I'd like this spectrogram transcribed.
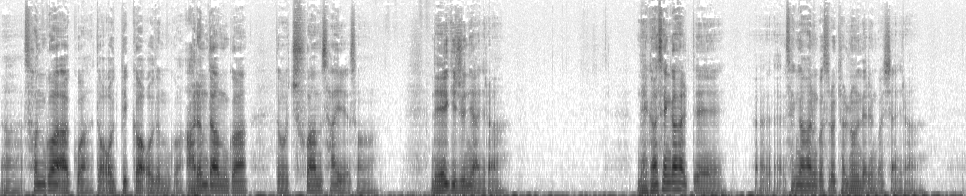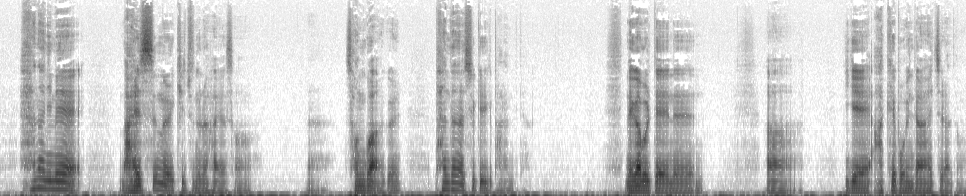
어, 선과 악과 또 빛과 어둠과 아름다움과 또 추함 사이에서 내 기준이 아니라 내가 생각할 때 어, 생각하는 것으로 결론을 내리는 것이 아니라 하나님의 말씀을 기준으로 하여서 어, 선과 악을 판단할 수 있기를 바랍니다. 내가 볼 때에는 아, 이게 악해 보인다 할지라도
